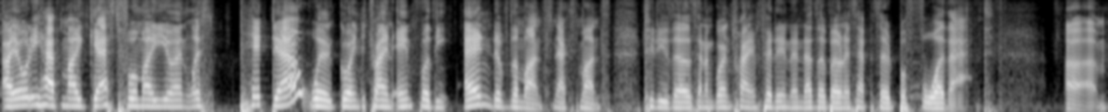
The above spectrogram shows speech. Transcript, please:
I already have my guest for my year-end list picked out. We're going to try and aim for the end of the month, next month, to do those, and I'm going to try and fit in another bonus episode before that. Um,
